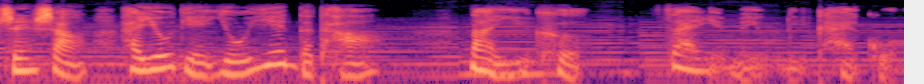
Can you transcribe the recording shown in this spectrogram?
身上还有点油烟的他，那一刻再也没有离开过。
